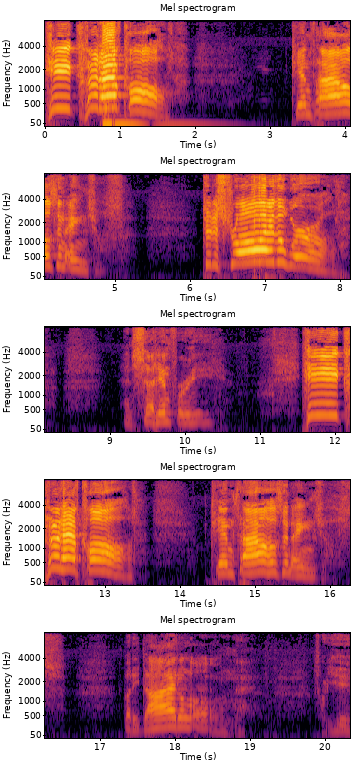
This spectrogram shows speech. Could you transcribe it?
He could have called 10,000 angels to destroy the world and set him free. He could have called 10,000 angels, but he died alone for you.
